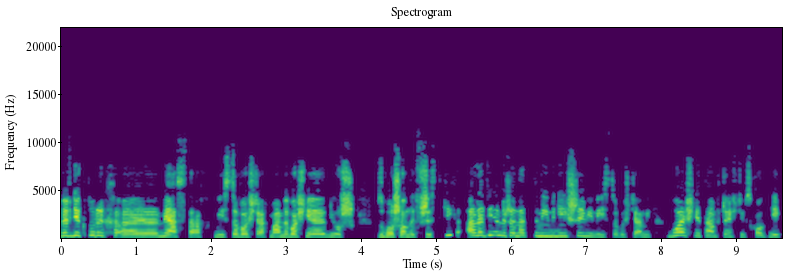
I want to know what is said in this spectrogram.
My w niektórych e, miastach, miejscowościach mamy właśnie już zgłoszonych wszystkich, ale wiemy, że nad tymi mniejszymi miejscowościami, właśnie tam w części wschodniej,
